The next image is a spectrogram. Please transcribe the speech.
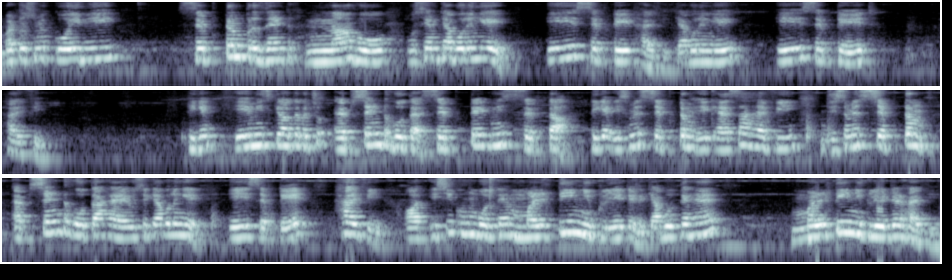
बट उसमें कोई भी सेप्टम प्रेजेंट ना हो, उसे हम क्या बोलेंगे? Aseptate hyphae. क्या बोलेंगे? Aseptate hyphae. ठीक है? ए मीन्स क्या होता है बच्चों? एबसेंट होता है। सेप्टेट मीन्स सेप्टा ठीक है? इसमें सेप्टम एक ऐसा है फ़ी जिसमें सेप्टम एबसेंट होता है। उसे क्या बोलेंगे? ए सेप्टेट हाइफी और इसी को हम बोलते हैं मल्टी न्यूक्लिएटेड क्या बोलते हैं? मल्टी न्यूक्लिएटेड हाइफी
